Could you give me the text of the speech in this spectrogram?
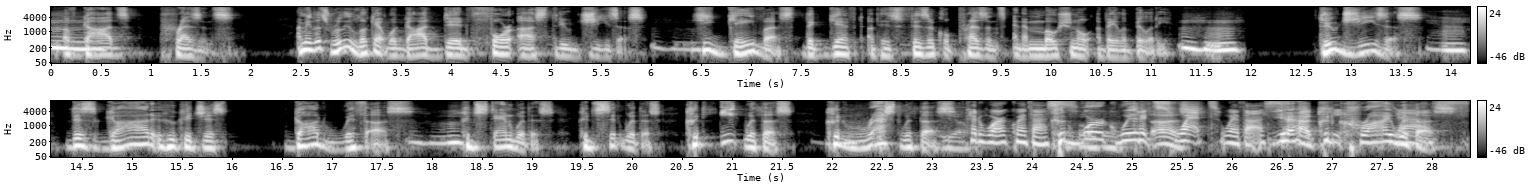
Mm. of God's presence? I mean, let's really look at what God did for us through Jesus. Mm-hmm. He gave us the gift of his physical presence and emotional availability. Through Jesus, Yeah. this God who could just, God with us, Mm-hmm. could stand with us, could sit with us, could eat with us, could rest with us, Could work with us. could work with could us. sweat with us. Yeah, Like could he- cry with Yes. us.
